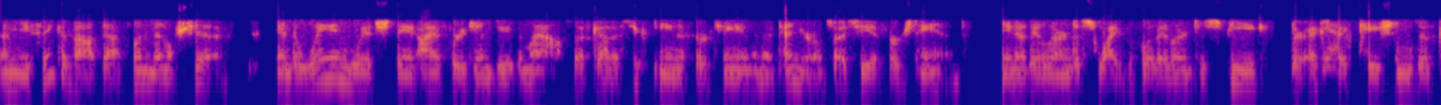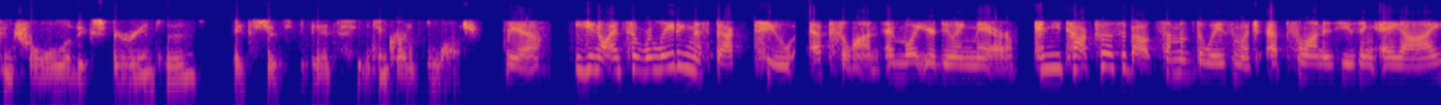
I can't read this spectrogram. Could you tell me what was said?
I mean you think about that fundamental shift and the way in which they I have three Gen Zs in my house. I've got a 16 a 13 and a 10 year old so I see it firsthand you know, they learn to swipe before they learn to speak. Their expectations yeah. of control of experiences. It's just it's it's incredible to watch. Yeah. You know, and so relating this back to Epsilon and what you're doing there, can you talk to us about some of the ways in which Epsilon is using AI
